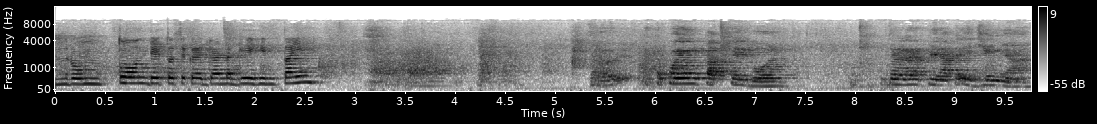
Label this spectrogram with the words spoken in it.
Yan, room 2. Dito si Kuya Edgar naghihintay. So, ito po yung top table. Ito lang ang pinaka-edging niya.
